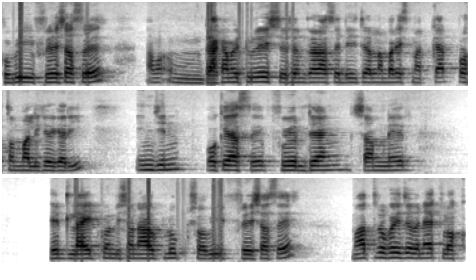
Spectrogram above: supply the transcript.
খুবই ফ্রেশ আছে। ঢাকা মেট্রো রেজিস্ট্রেশন করা আছে ডিজিটাল নাম্বার স্মার্ট কার্ড প্রথম মালিকের গাড়ি। ইঞ্জিন ওকে আছে ফুয়েল ট্যাঙ্ক সামনের হেডলাইট কন্ডিশন আউটলুক সবই ফ্রেশ আছে। মাত্র পেয়ে যাবেন এক লক্ষ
